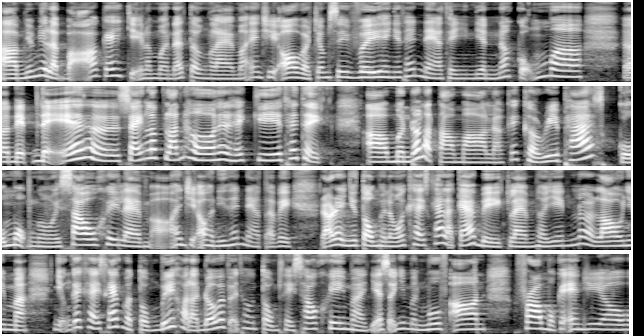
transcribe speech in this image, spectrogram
um, giống như là bỏ cái chuyện là mình đã từng làm ở NGO vào trong CV hay như thế nào thì nhìn nó cũng uh, đẹp đẽ ờ, sáng lấp lánh hơn thế này thế kia. Thế thì uh, mình rất là tò mò là cái career path của một người sau khi làm ở NGO thì như thế nào. Tại vì rõ ràng như Tùng thì là một cái case khá là cá biệt làm thời gian rất là lâu nhưng mà những cái case khác mà Tùng biết hoặc là đối với bản thân Tùng thì sau khi mà giả sử như mình move on from một cái NGO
